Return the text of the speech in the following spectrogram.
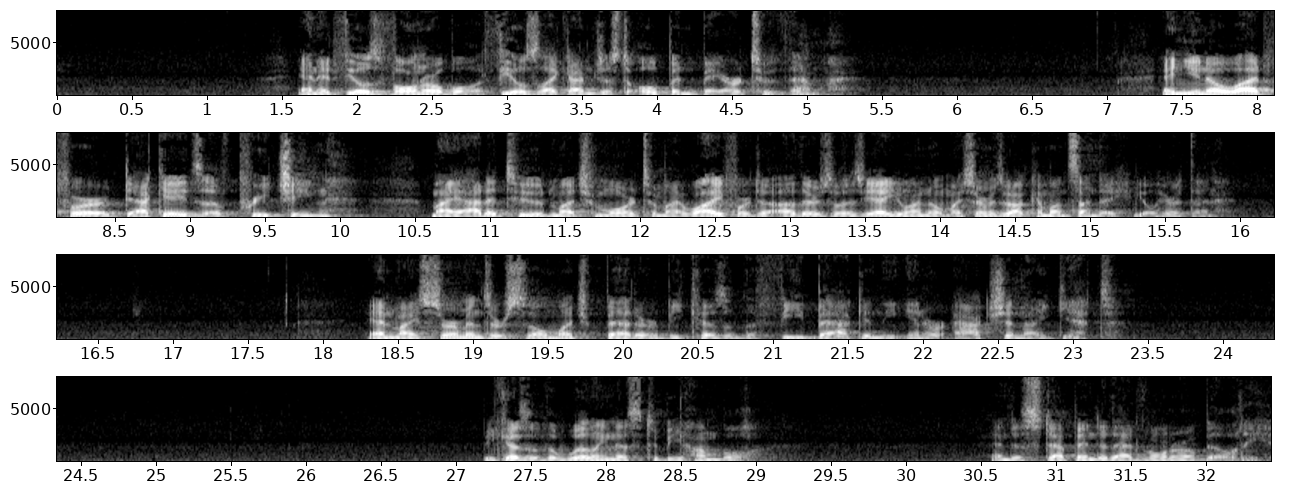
And it feels vulnerable. It feels like I'm just open bare to them. And you know what? For decades of preaching, my attitude, much more to my wife or to others, was yeah, you want to know what my sermon's about? Come on Sunday. You'll hear it then. And my sermons are so much better because of the feedback and the interaction I get. Because of the willingness to be humble and to step into that vulnerability.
